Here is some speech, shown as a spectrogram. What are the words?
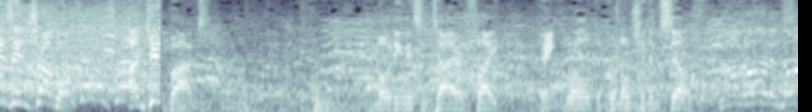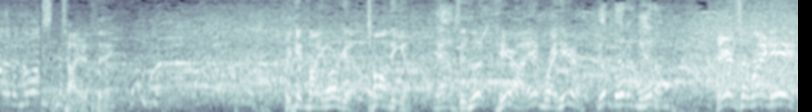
is in trouble. Again. Box. Promoting this entire fight. Bankrolled the promotion himself. This entire thing. Look at Mayorga taunting him. Yeah. Said, look, here I am right here. He'll let him hit him. There's a right hand.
